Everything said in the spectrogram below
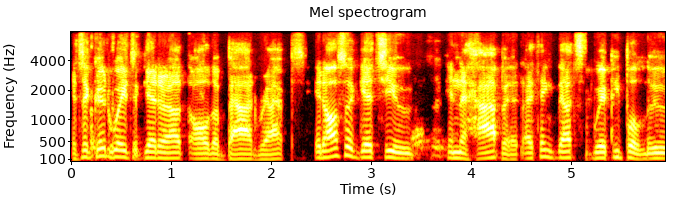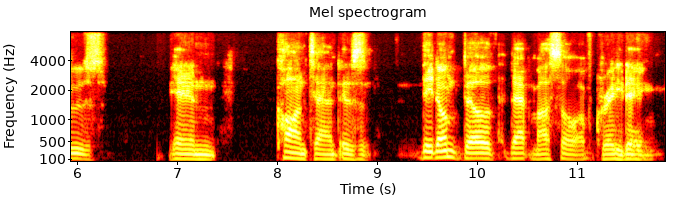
it's a good way to get out all the bad reps. It also gets you in the habit. I think that's where people lose in content is they don't build that muscle of creating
